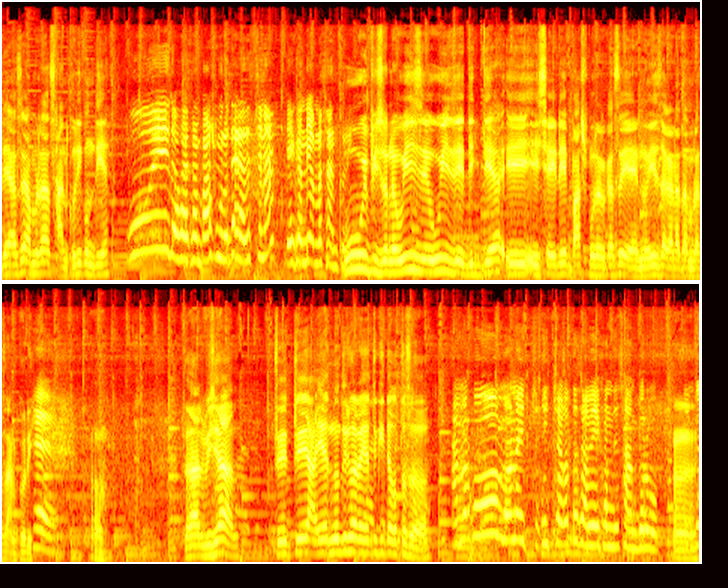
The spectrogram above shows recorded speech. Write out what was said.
দে আছে আমরা স্নান করি কোন দিয়ে? ওই দেখো এখন বাসমুড়ো দেখা যাচ্ছে না? এখান দিয়ে আমরা স্নান করি। ওই পিছনে ওই যে ওই যে দিক দিয়া এই এই সাইডে বাসমুরের কাছে এনো এই জায়গাটাতে আমরা স্নান করি। হ্যাঁ। ও। তা আর বিশাল তুই তুই আইয়ার নদীর পাড়ে তুই কিতা করতেছ? আমার খুব মনে ইচ্ছা- করতেছে আমি এখান দিয়ে স্নান করব। কিন্তু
